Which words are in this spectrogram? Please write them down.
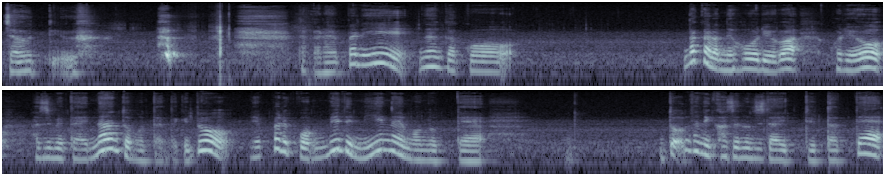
ちゃうっていうだからやっぱりなんかこうだからね法隆はこれを始めたいなと思ったんだけどやっぱりこう目で見えないものってどんなに風の時代って言ったって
